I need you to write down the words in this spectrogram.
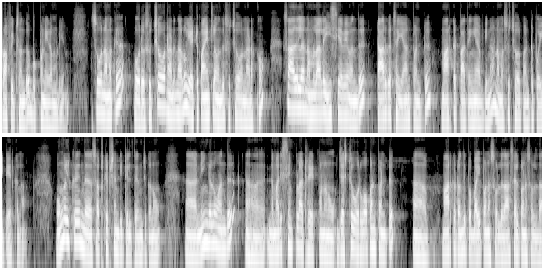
ப்ராஃபிட்ஸ் வந்து புக் பண்ணிட முடியும். ஸோ நமக்கு ஒரு சுவிட்ச் ஓவர் நடந்தாலும் எட்டு பாயிண்ட்டில் வந்து சுவிட்ச் ஓவர் நடக்கும். ஸோ அதில் நம்மளால் ஈஸியாகவே வந்து டார்கெட்ஸை ஏர்ன் பண்ணிட்டு மார்க்கெட் பார்த்தீங்க அப்படின்னா நம்ம சுவிட்ச் ஓவர் பண்ணிட்டு போயிட்டே இருக்கலாம். உங்களுக்கு இந்த சப்ஸ்கிரிப்ஷன் டீட்டெயில் தெரிஞ்சுக்கணும். நீங்களும் வந்து இந்த மாதிரி சிம்பிளாக ட்ரேட் பண்ணணும். ஜஸ்ட்டு ஒரு ஓப்பன் பண்ணிட்டு மார்க்கெட் வந்து இப்போ பை பண்ண சொல்லுதா செல் பண்ண சொல்லுதா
